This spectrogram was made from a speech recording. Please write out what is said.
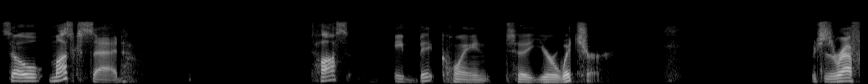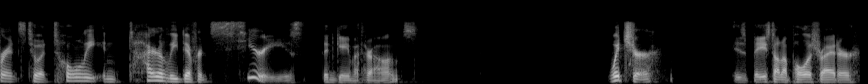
So Musk said toss a Bitcoin to your Witcher, which is a reference to a totally entirely different series than Game of Thrones. Witcher is based on a Polish writer,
